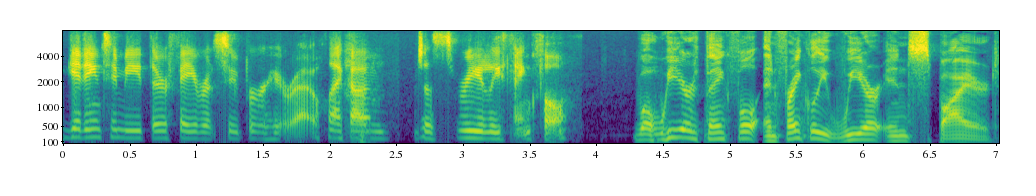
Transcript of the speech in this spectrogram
getting to meet their favorite superhero. Like I'm just really thankful. Well, we are thankful and frankly, we are inspired.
